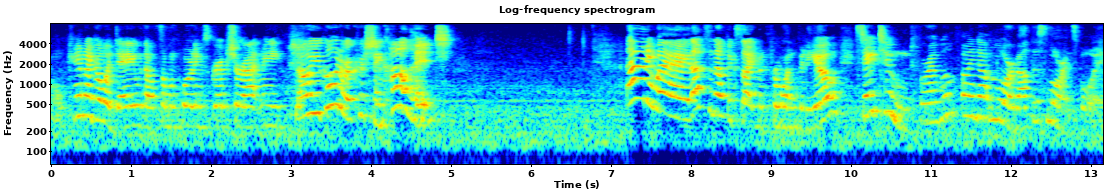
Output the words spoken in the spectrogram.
Oh, can't I go a day without someone quoting scripture at me? Jo, you go to a Christian college. That's enough excitement for one video. Stay tuned, for I will find out more about this Laurence boy.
